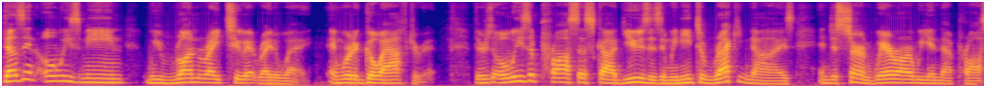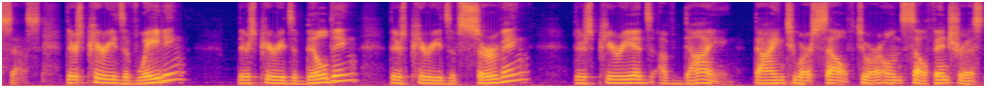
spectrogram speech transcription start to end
doesn't always mean we run right to it right away and we're to go after it. There's always a process God uses, and we need to recognize and discern where are we in that process. There's periods of waiting, there's periods of building, there's periods of serving, there's periods of dying dying to ourself, to our own self interest,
